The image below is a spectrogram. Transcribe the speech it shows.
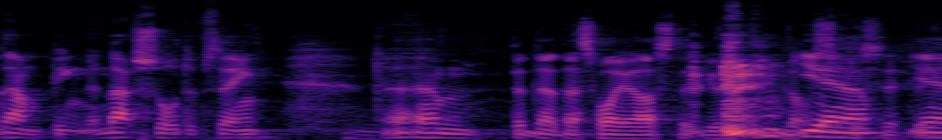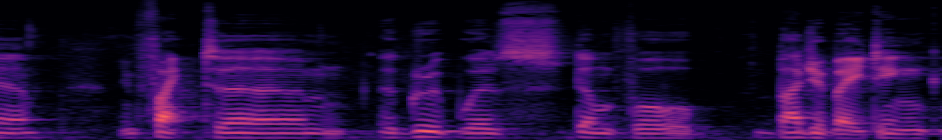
lamping and that sort of thing. Um, But that, that's why I asked that you're not yeah, specific. yeah. In fact, um, a group was done for badger baiting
